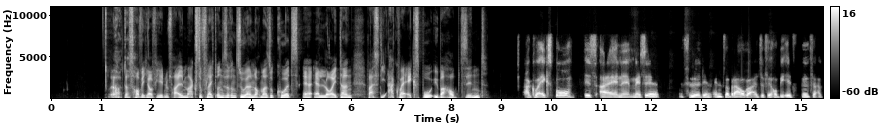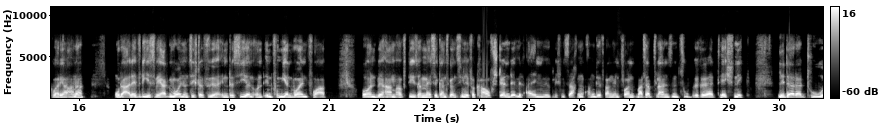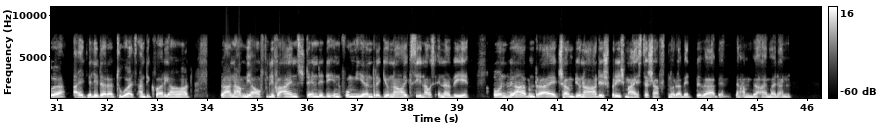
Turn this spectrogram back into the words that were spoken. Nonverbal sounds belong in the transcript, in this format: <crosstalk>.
Ja, das hoffe ich auf jeden Fall. Magst du vielleicht unseren Zuhörern noch mal so kurz äh, erläutern, was die Aqua Expo überhaupt sind? Aqua Expo ist eine Messe für den Endverbraucher, also für Hobbyisten, für Aquarianer oder alle, die es werden wollen und sich dafür interessieren und informieren wollen vorab. Und wir haben auf dieser Messe ganz, ganz viele Verkaufsstände mit allen möglichen Sachen, angefangen von Wasserpflanzen, Zubehör, Technik, Literatur, alte Literatur als Antiquariat. Dann haben wir auch viele Vereinsstände, die informieren, regional gesehen aus NRW. Und wir haben drei Championate, sprich Meisterschaften oder Wettbewerbe. Da haben wir einmal dann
